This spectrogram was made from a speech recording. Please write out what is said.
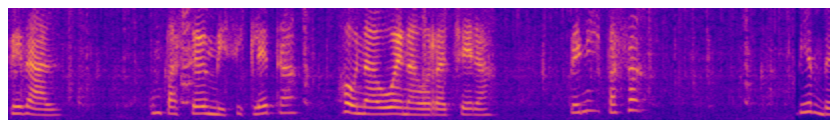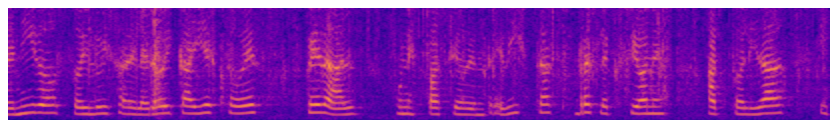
pedal, un paseo en bicicleta o una buena borrachera. Vení, pasa. Bienvenidos, soy Luisa de la Heroica y esto es Pedal, un espacio de entrevistas, reflexiones, actualidad y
